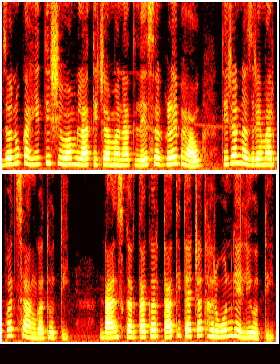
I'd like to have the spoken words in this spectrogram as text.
जणू काही ती शिवमला तिच्या मनातले सगळे भाव तिच्या नजरेमार्फत सांगत होती. डान्स करता करता ती त्याच्यात हरवून गेली होती.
